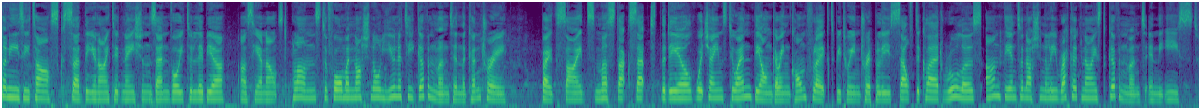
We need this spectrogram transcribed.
an easy task, said the United Nations envoy to Libya as he announced plans to form a national unity government in the country. Both sides must accept the deal, which aims to end the ongoing conflict between Tripoli's self declared rulers and the internationally recognised government in the east.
